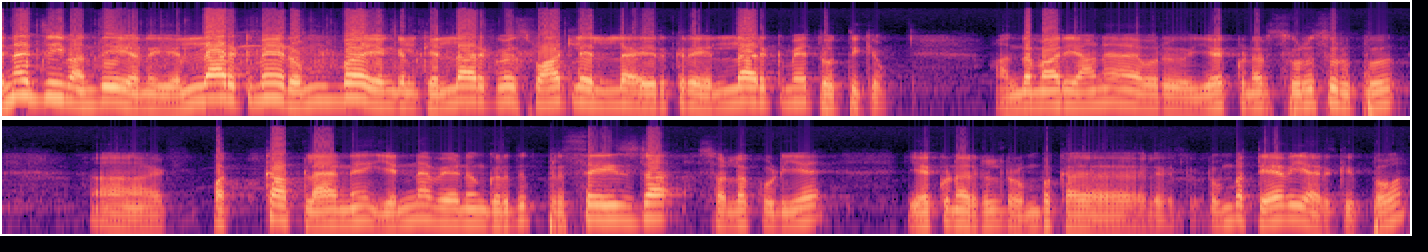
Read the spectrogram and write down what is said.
எனர்ஜி வந்து எனக்கு எல்லாருக்குமே ரொம்ப எங்களுக்கு எல்லாருக்குமே ஸ்பாட்டில் எல்லா இருக்கிற எல்லாருக்குமே தொத்திக்கும். அந்த மாதிரியான ஒரு இயக்குனர் சுறுசுறுப்பு பக்கா பிளானு என்ன வேணுங்கிறது ப்ரிசைஸ்டாக சொல்லக்கூடிய இயக்குனர்கள் ரொம்ப க ரொம்ப தேவையாக இருக்குது இப்போது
